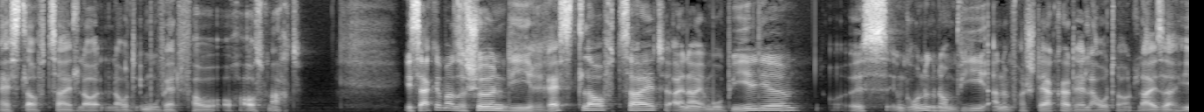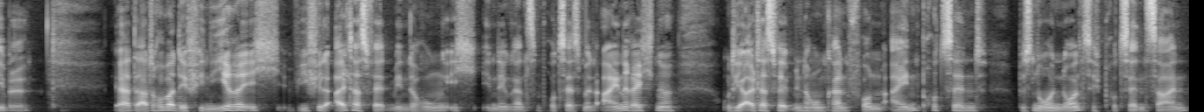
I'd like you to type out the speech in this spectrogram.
Restlaufzeit laut, laut Immowert V auch ausmacht. Ich sage immer so schön, die Restlaufzeit einer Immobilie ist im Grunde genommen wie an einem Verstärker der lauter und leiser Hebel. Ja, darüber definiere ich, wie viel Alterswertminderung ich in dem ganzen Prozess mit einrechne. Und die Alterswertminderung kann von 1% bis 99% sein.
